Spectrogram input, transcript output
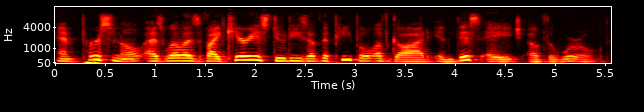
and personal as well as vicarious duties of the people of God in this age of the world.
